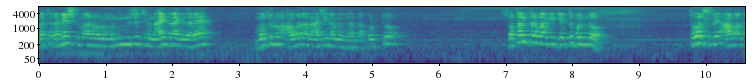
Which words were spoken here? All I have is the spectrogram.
ಮತ್ತೆ ರಮೇಶ್ ಕುಮಾರ್ ಅವರು ಮುನ್ಸೂಚನೆ ನಾಯಕರಾಗಿದ್ದಾರೆ, ಮೊದಲು ಅವರ ರಾಜೀನಾಮೆಗಳನ್ನು ಕೊಟ್ಟು ಸ್ವತಂತ್ರವಾಗಿ ಗೆದ್ದು ಬಂದು ತೋರಿಸ್ಲಿ ಆವಾಗ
